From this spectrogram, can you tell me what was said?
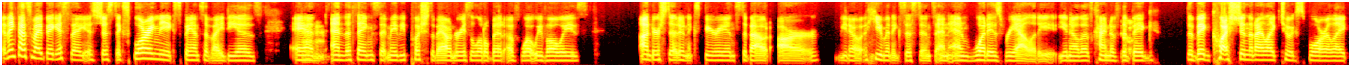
I think that's my biggest thing is just exploring the expansive ideas and mm-hmm. and the things that maybe push the boundaries a little bit of what we've always understood and experienced about our you know human existence and and what is reality you know that's kind of the big the big question that i like to explore like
